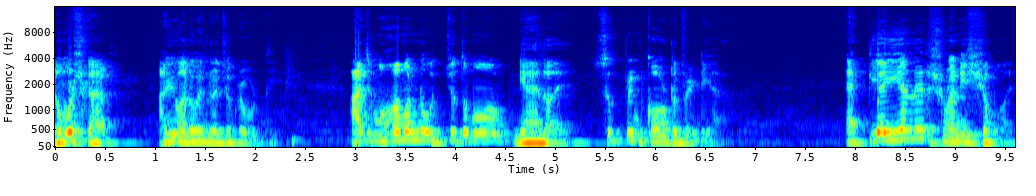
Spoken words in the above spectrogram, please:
নমস্কার, আমি মানবেন্দ্র চক্রবর্তী। আজ মহামান্য উচ্চতম ন্যায়ালয়, Supreme Court of India. PIL এর শুনানির সময়,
